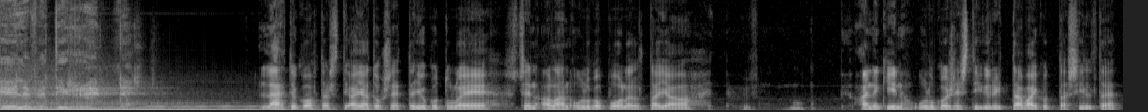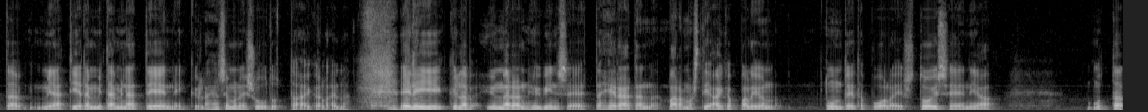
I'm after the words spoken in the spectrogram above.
helvetin renne. Lähtökohtaisesti ajatukset, että joku tulee sen alan ulkopuolelta ja ainakin ulkoisesti yrittää vaikuttaa siltä, että minä tiedän mitä minä teen, niin kyllähän semmoinen suututtaa aika lailla. Eli kyllä ymmärrän hyvin se, että herätän varmasti aika paljon tunteita puoleen jos toiseen, ja, mutta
